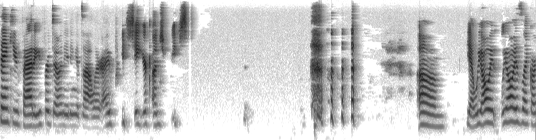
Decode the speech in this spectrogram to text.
thank you, Fatty, for donating a dollar. I appreciate your contribution. um, yeah, we always we always like our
